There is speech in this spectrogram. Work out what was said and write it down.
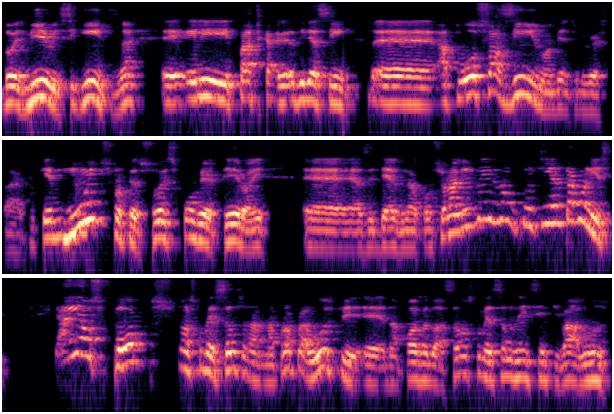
2000 e seguintes, né, é, ele praticamente, eu diria assim, é, atuou sozinho no ambiente universitário, porque muitos professores converteram aí é, as ideias do neoconstitucionalismo e eles não, não tinham antagonista. Aí, aos poucos, nós começamos, na própria USP, eh, na pós-graduação, nós começamos a incentivar alunos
